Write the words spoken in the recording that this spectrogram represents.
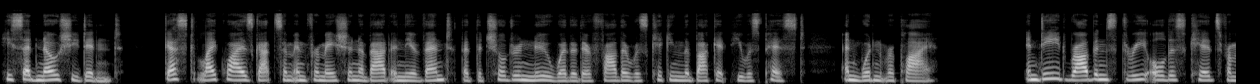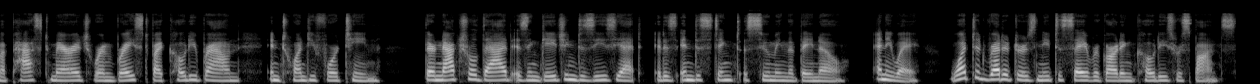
He said no, she didn't. Guest likewise got some information about in the event that the children knew whether their father was kicking the bucket, he was pissed, and wouldn't reply. Indeed, Robyn's three oldest kids from a past marriage were embraced by Kody Brown in 2014. Their natural dad is engaging disease yet, it is indistinct assuming that they know. Anyway, what did Redditors need to say regarding Kody's response?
